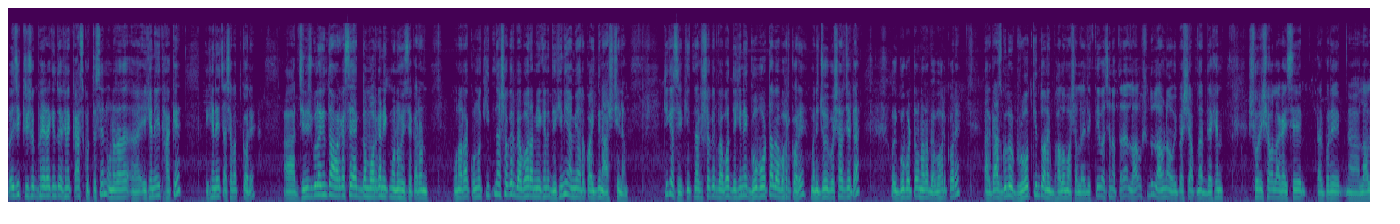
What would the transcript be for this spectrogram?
ওই যে কৃষক ভাইরা কিন্তু এখানে কাজ করতেছেন। ওনারা এখানেই থাকে, এখানেই চাষাবাদ করে। আর জিনিসগুলো কিন্তু আমার কাছে একদম অর্গানিক মনে হয়েছে। কারণ ওনারা কোনো কীটনাশকের ব্যবহার আমি এখানে দেখিনি, আমি আরও কয়েকদিন আসছিলাম। ঠিক আছে? কীটনাশকের ব্যবহার দেখি নাই, গোবরটা ব্যবহার করে মানে জৈব সার যেটা, ওই গোবরটা ওনারা ব্যবহার করে। আর গাছগুলোর গ্রোথ কিন্তু অনেক ভালো মাসাল্লাহ দেখতেই পাচ্ছেন আপনারা, লাউ, শুধু লাউ না, ওই পাশে আপনার দেখেন, সরিষাও লাগাইছে, তারপরে লাল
